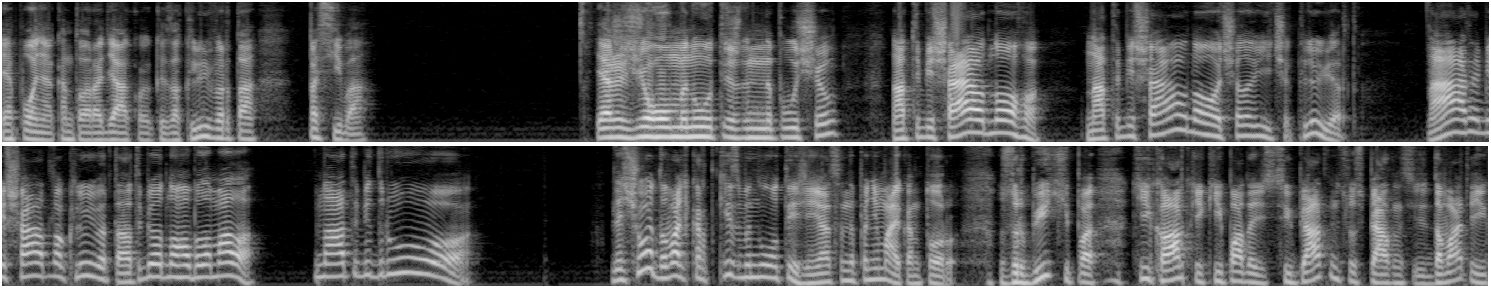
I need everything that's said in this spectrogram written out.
Я поняв, контора, дякую за клюверта. Спасибо. Я ж його в минулий тиждень не получив. На тобі ще одного. На тобі ще одного, чоловіче, клюверт. На тобі ще одного клюверта, а тобі одного було мало? На тобі другого. Для чого давати картки з минулого тижня? Я це не розумію, контору. Зробіть, типа, ті картки, які падають в цю п'ятницю, з п'ятниці, давайте,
